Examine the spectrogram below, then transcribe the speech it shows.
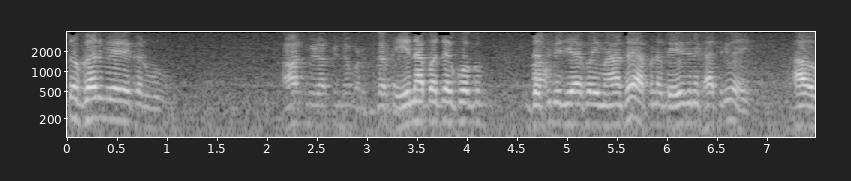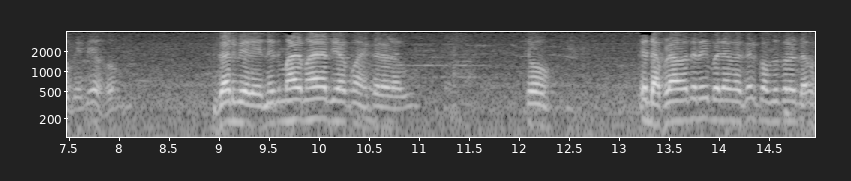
તો ઘર મેળે કરવું. એ ના પતે કોઈક જતબી જેવા કોઈ માણસ હોય આપણે બે ને ખાતરી હોય. આવો કે બેહો. ઘર મેળે નહીં મારે મારા જેવા પાસે કરાવડાવું. તો તે ડફડાવા તો નહીં બધા વગર કમ તો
